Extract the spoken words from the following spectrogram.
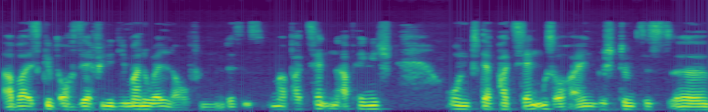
Aber es gibt auch sehr viele, die manuell laufen. Das ist immer patientenabhängig und der Patient muss auch ein bestimmtes, äh,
